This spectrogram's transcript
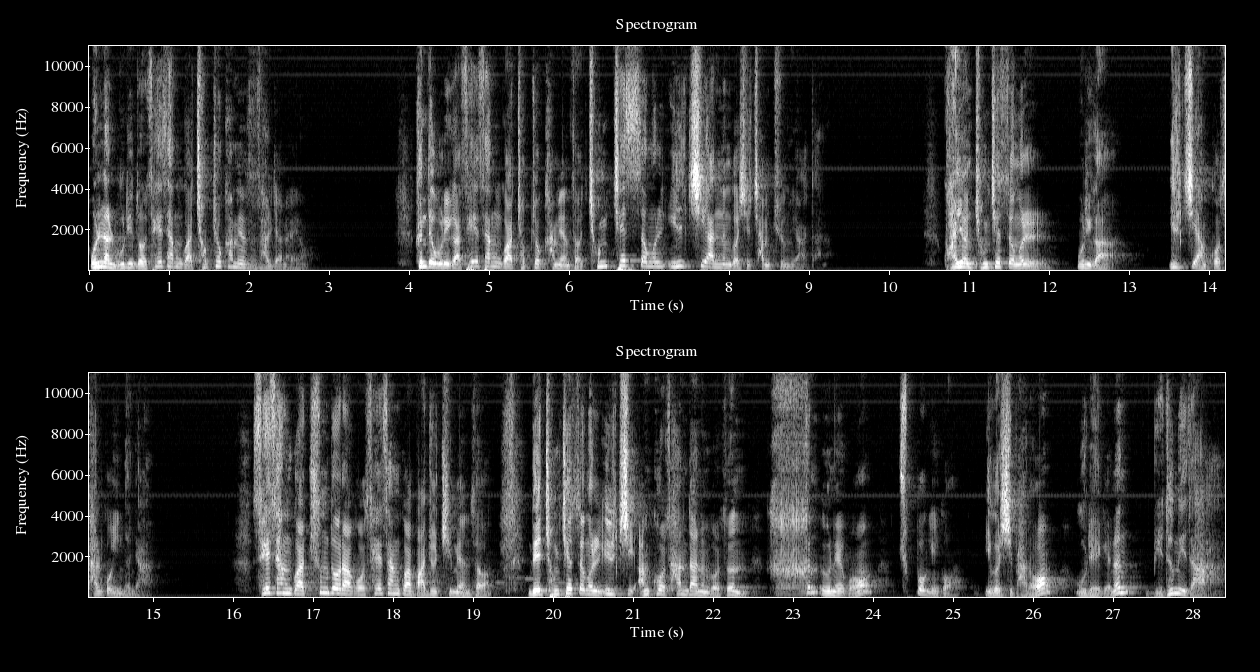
오늘날 우리도 세상과 접촉하면서 살잖아요. 근데 우리가 세상과 접촉하면서 정체성을 잃지 않는 것이 참 중요하다. 과연 정체성을 우리가 잃지 않고 살고 있느냐? 세상과 충돌하고 세상과 마주치면서 내 정체성을 잃지 않고 산다는 것은 큰 은혜고 축복이고 이것이 바로 우리에게는 믿음이다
